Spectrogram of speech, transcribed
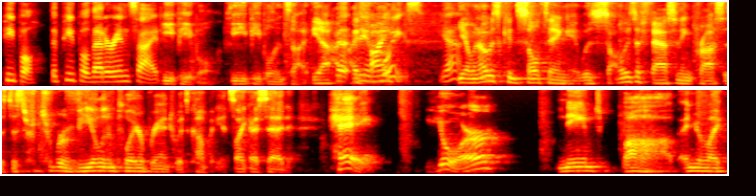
people, the people that are inside, V people, the people inside. Yeah, the, I, I the find employees? Yeah. Yeah, when I was consulting, it was always a fascinating process to, to reveal an employer brand to its company. It's like I said, hey, you're named Bob. And you're like,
